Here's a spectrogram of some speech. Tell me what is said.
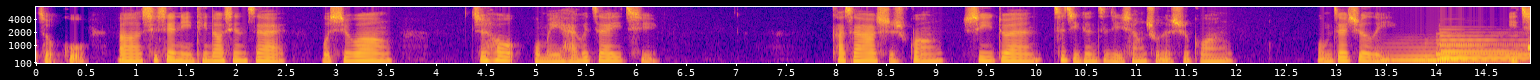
走过。啊，谢谢你听到现在。我希望之后我们也还会在一起。卡萨二时光是一段自己跟自己相处的时光。我们在这里一起。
